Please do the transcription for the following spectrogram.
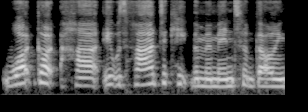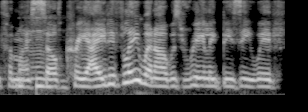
what got hard, it was hard to keep the momentum going for myself mm. creatively when I was really busy with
